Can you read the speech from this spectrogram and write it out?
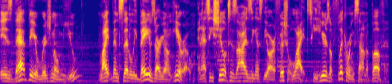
is that the original Mew? Light then suddenly bathes our young hero, and as he shields his eyes against the artificial lights, he hears a flickering sound above him.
